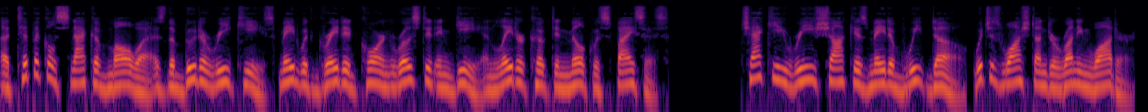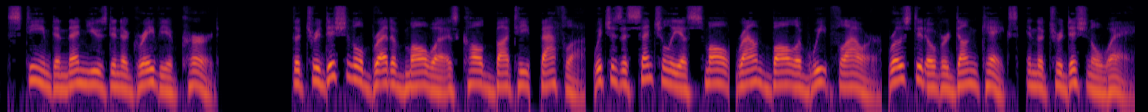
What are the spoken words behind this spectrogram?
A typical snack of Malwa is the bhutta ri kees made with grated corn roasted in ghee and later cooked in milk with spices. Chakki ri shak is made of wheat dough, which is washed under running water, steamed and then used in a gravy of curd. The traditional bread of Malwa is called bati, bafla, which is essentially a small, round ball of wheat flour, roasted over dung cakes, in the traditional way.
